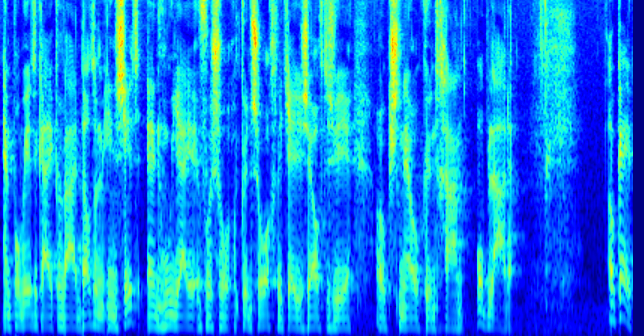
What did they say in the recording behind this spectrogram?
En probeer te kijken waar dat hem in zit en hoe jij ervoor kunt zorgen dat jij jezelf dus weer ook snel kunt gaan opladen. Oké,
